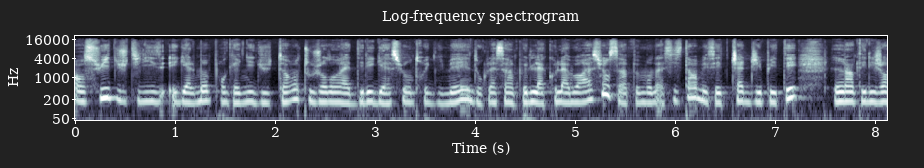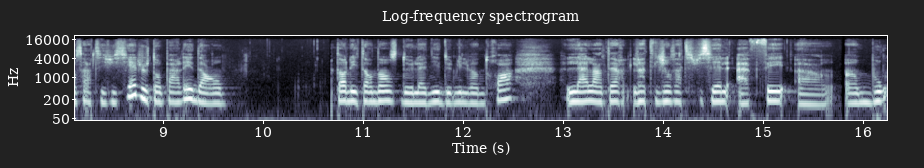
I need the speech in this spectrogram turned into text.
Ensuite, j'utilise également pour gagner du temps, toujours dans la délégation entre guillemets. Donc là, c'est un peu de la collaboration, c'est un peu mon assistant, mais c'est ChatGPT, l'intelligence artificielle. Je t'en parlais dans dans les tendances de l'année 2023, là, l'intelligence artificielle a fait un, un bond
